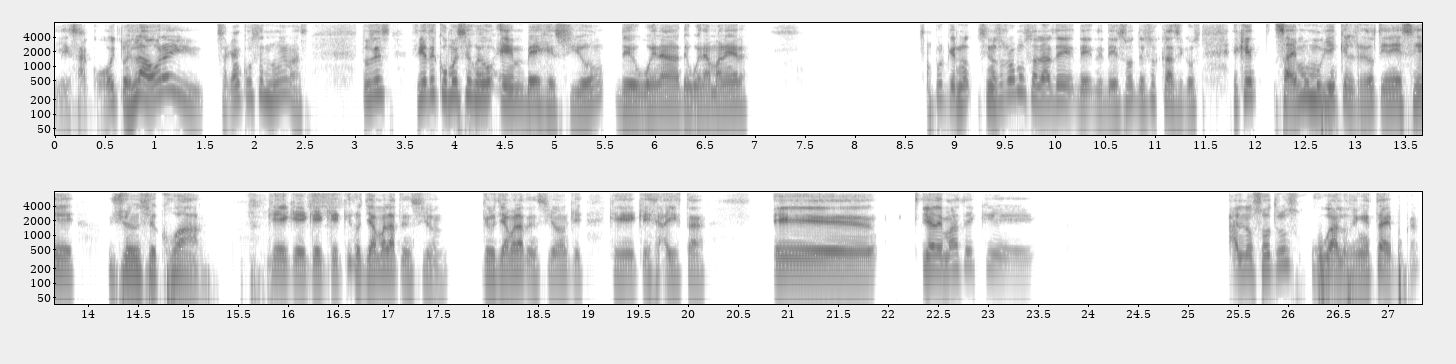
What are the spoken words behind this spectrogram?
le, sacó. Y es la hora y sacan cosas nuevas. Entonces, fíjate cómo ese juego envejeció de buena, de buena manera. Porque no, si nosotros vamos a hablar de, de, esos, de esos clásicos, es que sabemos muy bien que el reto tiene ese je ne sais quoi que, que, que, que, nos llama la atención. Que nos llama la atención, que, que, ahí está. Eh, y además de que a nosotros jugarlos en esta época,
